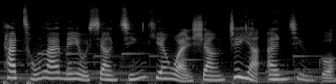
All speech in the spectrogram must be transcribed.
他从来没有像今天晚上这样安静过。”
